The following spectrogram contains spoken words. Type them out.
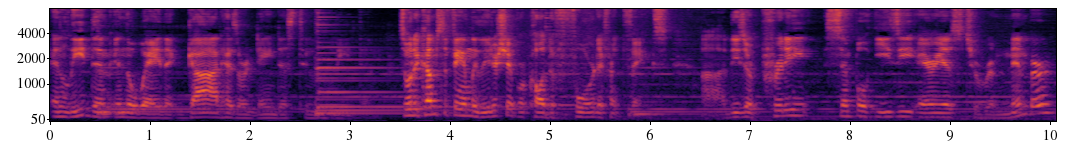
and lead them in the way that God has ordained us to lead. So, when it comes to family leadership, we're called to four different things. Uh, these are pretty simple, easy areas to remember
